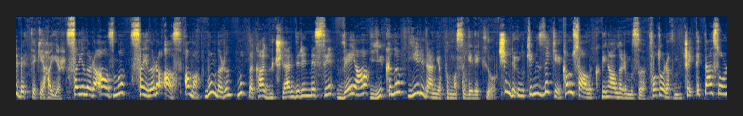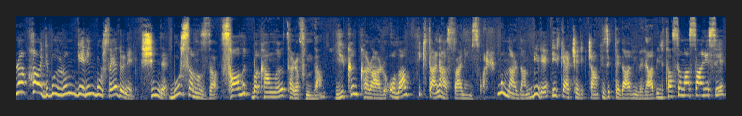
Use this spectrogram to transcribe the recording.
Elbette ki hayır. Sayıları az mı? Sayıları az. Ama bunların mutlaka güçlendirilmesi veya yıkılıp yeniden yapılması gerekiyor. Şimdi ülkemizdeki kamu sağlık binalarımızı fotoğrafını çektikten sonra haydi buyurun gelin Bursa'ya dönelim. Şimdi Bursa'mızda Sağlık Bakanlığı tarafından yıkım kararı olan iki tane hastanemiz var. Bunlardan biri İlker Çelikcan Fizik Tedavi ve Rehabilitasyon Hastanesi,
